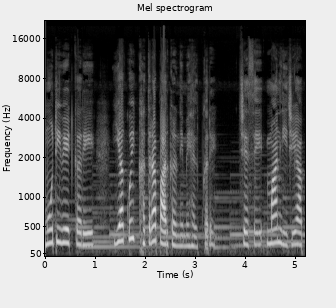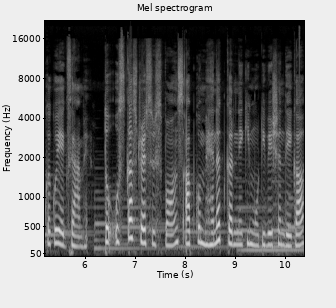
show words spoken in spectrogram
मोटिवेट करे, या कोई खतरा पार करने में हेल्प करे। जैसे मान लीजिए आपका कोई एग्ज़ाम है तो उसका स्ट्रेस रिस्पॉन्स आपको मेहनत करने की मोटिवेशन देगा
